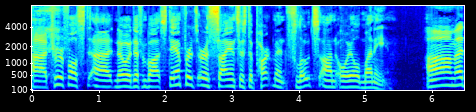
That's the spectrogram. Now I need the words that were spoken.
Uh, true or false, uh, Noah Diffenbaugh, Stanford's Earth Sciences Department floats on oil money. Um, I,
